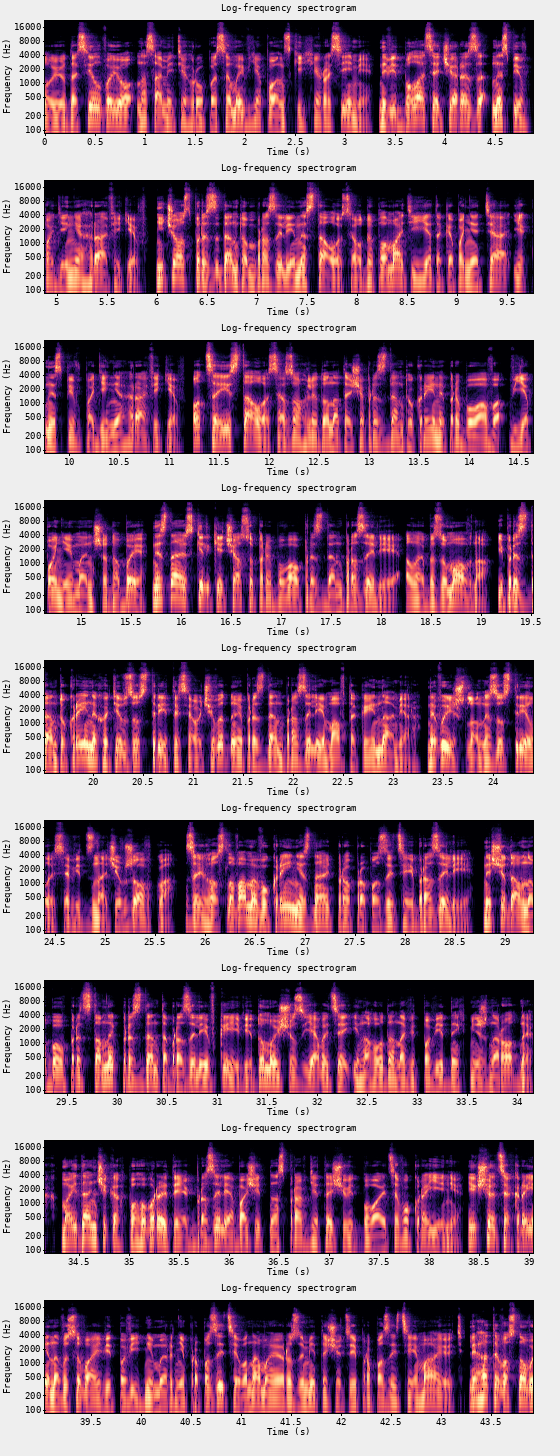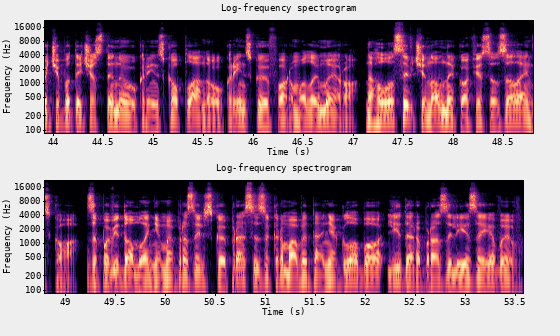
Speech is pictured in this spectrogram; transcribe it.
Лулою да Сілвою на саміті Групи Семи в японській Хіросімі не відбулася через неспівпадіння графіків. Нічого з президентом Бразилії не сталося. У дипломатії є таке поняття як неспівпадіння графіків. Оце і сталося з огляду на те, що президент України перебував в Японії менше доби. Не знаю скільки часу перебував президент Бразилії, але безумовно. І президент України хотів зустрітися. Очевидно, і президент Бразилії мав такий намір. Не вийшло, не зустрілися, відзначив Жовква. За його словами, в Україні знають про пропозиції Бразилії. Нещодавно був представник президента Бразилії в Києві. Думаю, що з'явиться і нагода на відповідних міжнародних майданчиках поговорити, як Бразилія бачить насправді те, що відбувається в Україні. Якщо ця країна висуває відповідні мирні пропозиції, вона має розуміти, що ці пропозиції мають лягати в основу чи бути частиною українського плану, української формули миру, наголосив чиновник офісу Зеленського. За повідомленнями бразильської преси, зокрема видання Глобо, лідер Бразилії заявив,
